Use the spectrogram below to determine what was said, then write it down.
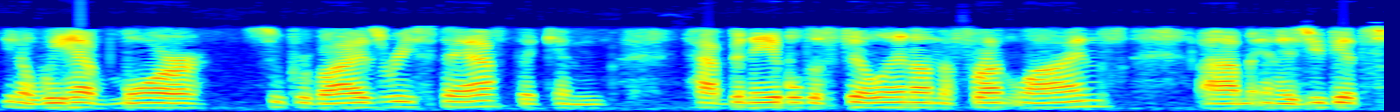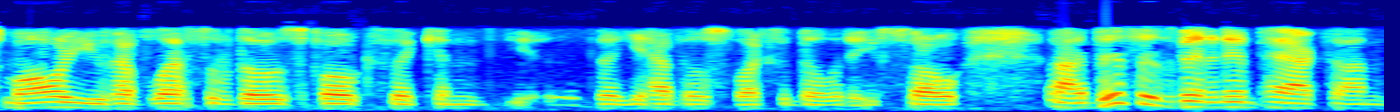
you know, we have more supervisory staff that can have been able to fill in on the front lines. Um, and as you get smaller, you have less of those folks that can that you have those flexibilities. So uh, this has been an impact on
